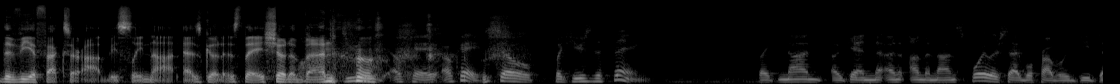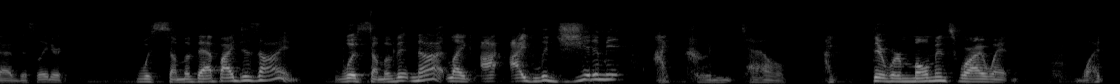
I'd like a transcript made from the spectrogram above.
The VFX are obviously not as good as they should have been. Okay, okay. So, but here's the thing. Like non again on, on the non spoiler side, we'll probably deep dive this later. Was some of that by design? Was some of it not? Like I, I legitimate, I couldn't tell. I there were moments where I went, "What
